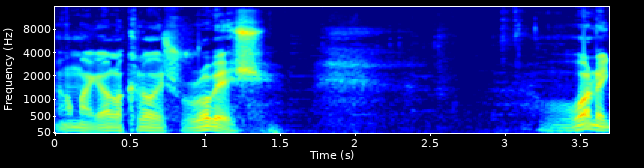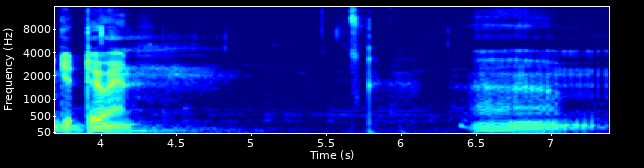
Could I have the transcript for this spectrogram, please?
Oh my god, look at all this rubbish. What are you doing? Um,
